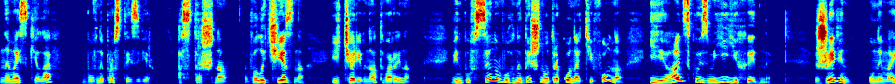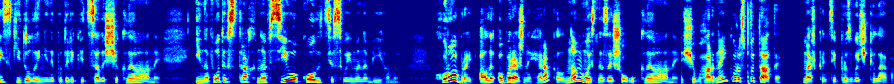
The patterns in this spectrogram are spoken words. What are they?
Немейський лев був не простий звір, а страшна, величезна і чарівна тварина. Він був сином вогнедишного дракона Тіфона і гігантської змії Єхидни. Жив він у Немейській долині неподалік від селища Клеани і наводив страх на всі околиці своїми набігами. Хоробрий, але обережний Геракл навмисне зайшов у Клеани, щоб гарненько розпитати мешканців про звички лева.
